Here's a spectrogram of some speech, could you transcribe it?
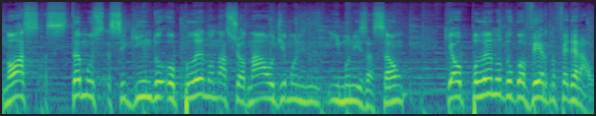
nós estamos seguindo o Plano Nacional de Imunização, que é o plano do governo federal.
